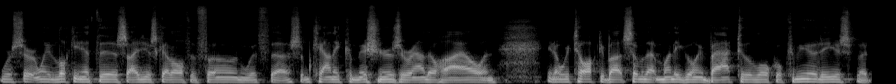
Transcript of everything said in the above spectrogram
we're, certainly looking at this. I just got off the phone with uh, some county commissioners around Ohio, and, you know, we talked about some of that money going back to the local communities, but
